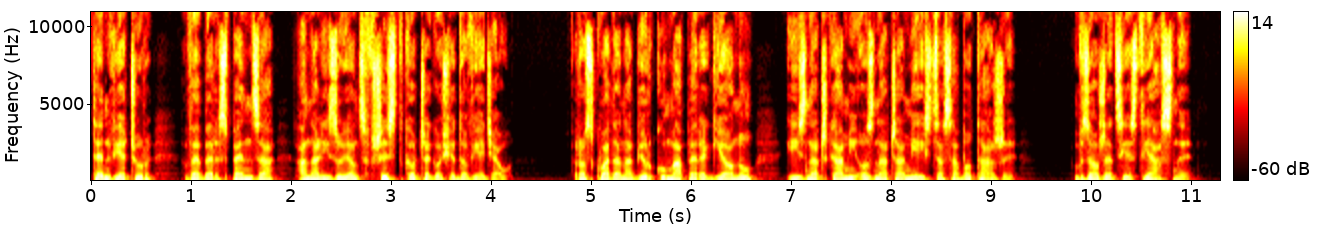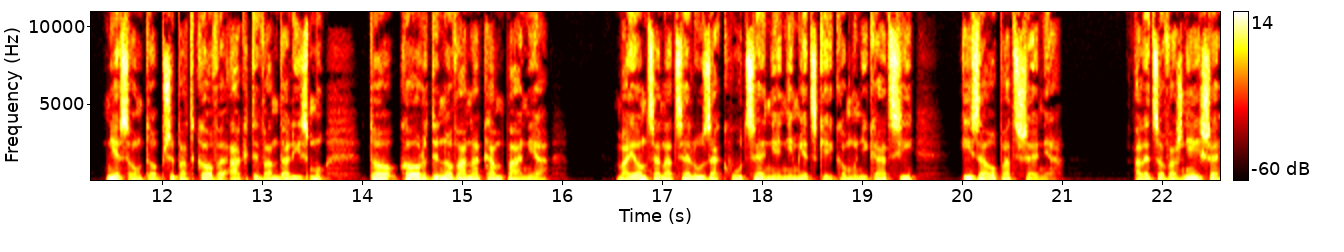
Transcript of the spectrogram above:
Ten wieczór Weber spędza, analizując wszystko, czego się dowiedział. Rozkłada na biurku mapę regionu i znaczkami oznacza miejsca sabotaży. Wzorzec jest jasny. Nie są to przypadkowe akty wandalizmu. To koordynowana kampania, mająca na celu zakłócenie niemieckiej komunikacji i zaopatrzenia. Ale co ważniejsze,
